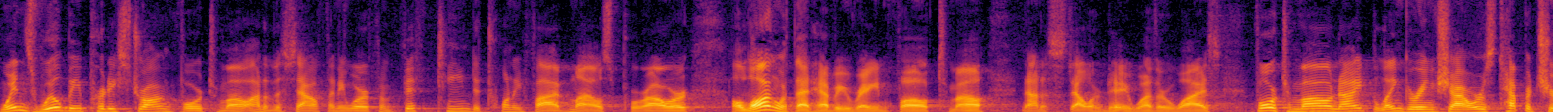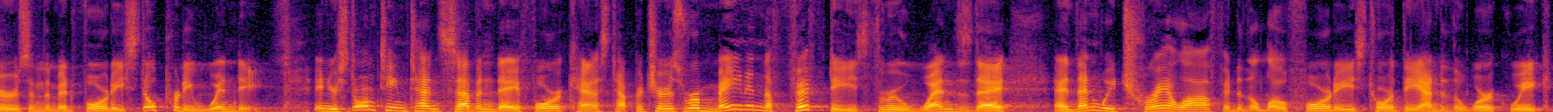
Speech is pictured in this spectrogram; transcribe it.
Winds will be pretty strong for tomorrow out of the south, anywhere from 15 to 25 miles per hour. Along with that heavy rainfall tomorrow, not a stellar day weather-wise. For tomorrow night, lingering showers, temperatures in the mid 40s, still pretty windy. In your Storm Team 10 seven day forecast, temperatures remain in the 50s through Wednesday, and then we trail off into the low 40s toward the end of the work week.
